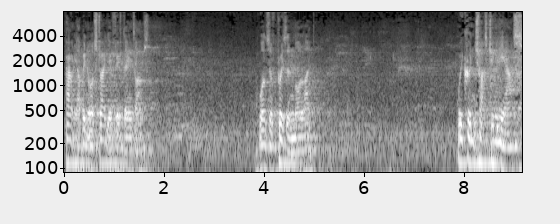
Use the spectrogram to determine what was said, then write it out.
Apparently, I've been to Australia 15 times. Once of prison, more like. We couldn't trust you in the house.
